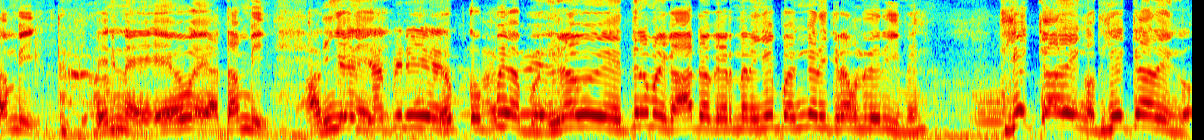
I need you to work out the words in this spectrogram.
தம்பி என்ன? தம்பி நீங்க எப்ப இரவு எத்தனை மணிக்கு ஆட்டோக்கு இருந்தீங்க இப்போ எங்க நிக்கிறவனு தெரியுமே? திகைக்காதேங்கோ திகைக்காதேங்கோ.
